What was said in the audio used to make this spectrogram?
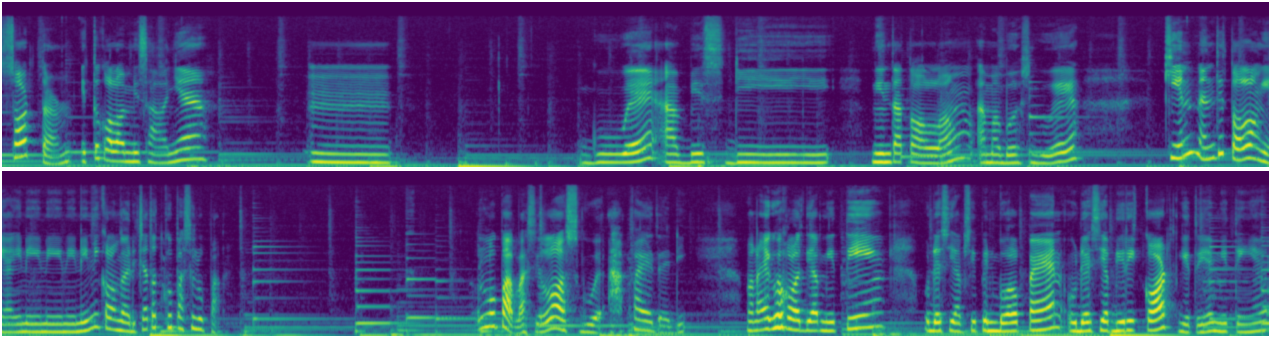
short term itu kalau misalnya hmm, gue abis di minta tolong sama bos gue ya Kin nanti tolong ya ini ini ini ini, ini kalau nggak dicatat gue pasti lupa. Lupa pasti lost gue apa ya tadi? Makanya gue kalau tiap meeting udah siap siapin bolpen udah siap di record gitu ya meetingnya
